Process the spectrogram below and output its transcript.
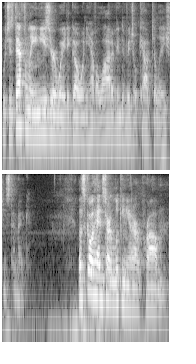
which is definitely an easier way to go when you have a lot of individual calculations to make. Let's go ahead and start looking at our problem.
